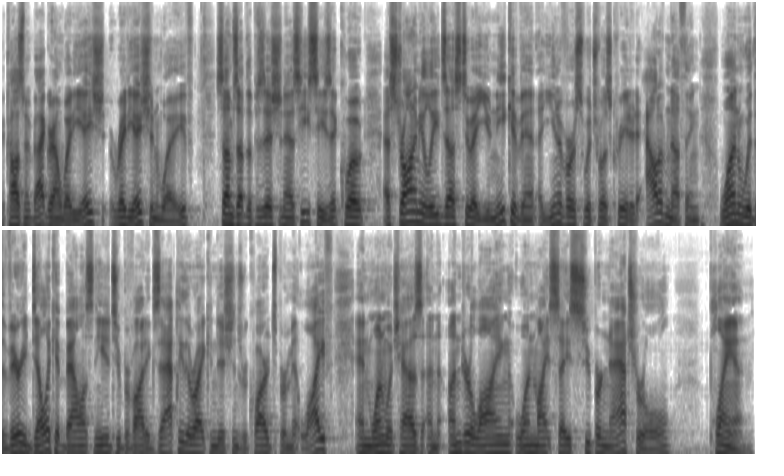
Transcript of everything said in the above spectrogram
the cosmic background radiation wave, sums up the position as he sees it, quote, Astronomy leads us to a unique event, a universe which was created out of nothing, one with the very delicate balance needed to provide exactly the right conditions required to permit life, and one which has an underlying, one might say, supernatural plan.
